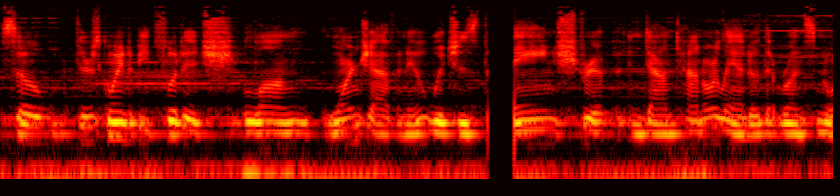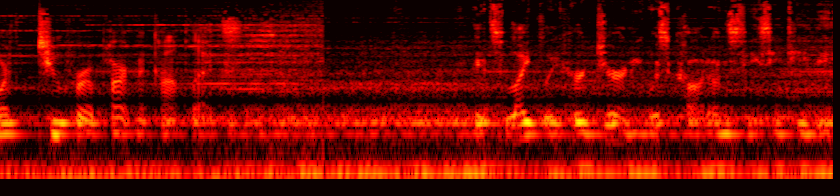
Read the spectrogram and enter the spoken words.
So there's going to be footage along Orange Avenue, which is the main strip in downtown Orlando that runs north to her apartment complex. It's likely her journey was caught on CCTV.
